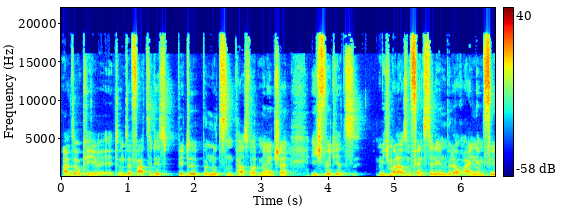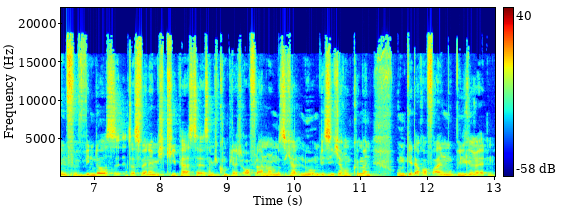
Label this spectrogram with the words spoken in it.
Also okay, unser Fazit ist, bitte benutzt einen Passwortmanager. Ich würde jetzt mich mal aus dem Fenster lehnen, würde auch einen empfehlen für Windows. Das wäre nämlich KeyPass, der ist nämlich komplett offline. Man muss sich halt nur um die Sicherung kümmern und geht auch auf allen Mobilgeräten.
